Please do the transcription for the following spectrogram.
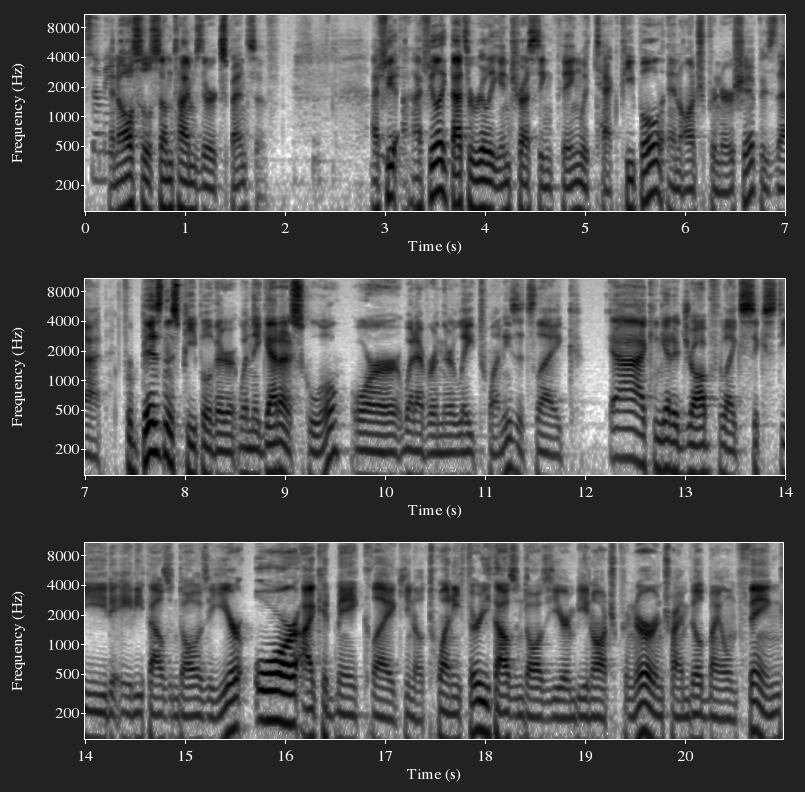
So maybe And also, sometimes they're expensive. I feel I feel like that's a really interesting thing with tech people and entrepreneurship is that for business people, they're when they get out of school or whatever in their late twenties, it's like, yeah, I can get a job for like sixty to eighty thousand dollars a year, or I could make like you know twenty, thirty thousand dollars a year and be an entrepreneur and try and build my own thing.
